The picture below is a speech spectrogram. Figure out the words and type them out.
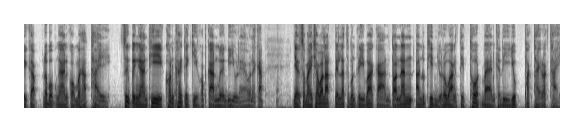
ยกับระบบงานของมหาดไทย ซึ่งเป็นงานที่ค่อนข้างจะเกี่ยวกับการเมืองดีอยู่แล้วนะครับ อย่างสมัยชวรัตเป็นรัฐมนตรีว่าการตอนนั้นอนุทินอยู่ระหว่างติดโทษแบนคดียุบพักไทยรักไทย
